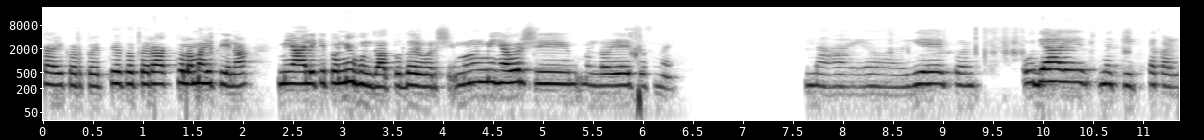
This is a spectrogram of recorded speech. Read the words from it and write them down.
काय करतोय? त्याचा तर राग तुला माहिती आहे ना? मी आले की तो निघून जातो दरवर्षी. म्हणून मी ह्या वर्षी म्हणलं यायचंच नाही. नाही अं, ये पण. उद्या ये नक्की सकाळी.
